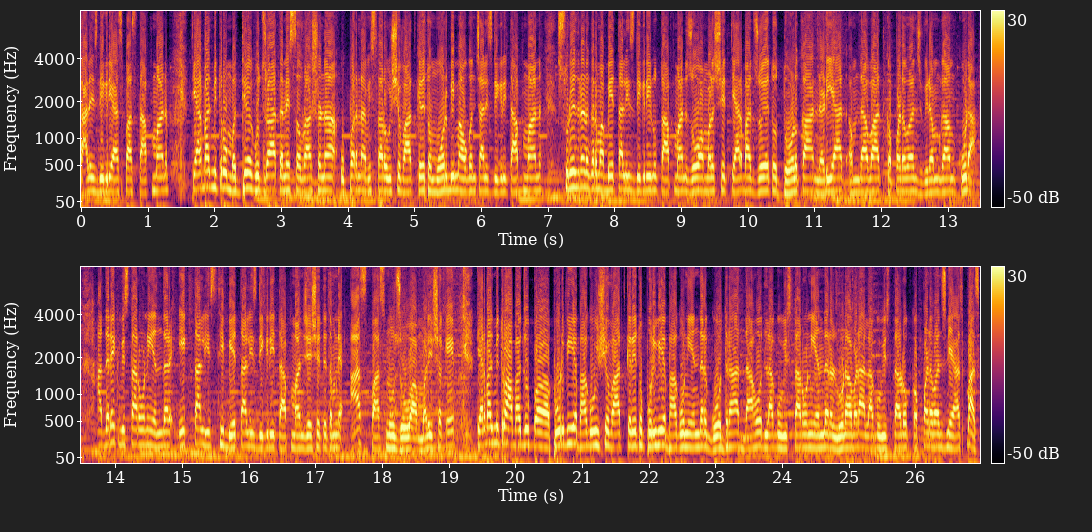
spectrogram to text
ચાલીસ ડિગ્રી આસપાસ તાપમાન. ત્યારબાદ મિત્રો, મધ્ય ગુજરાત અને સૌરાષ્ટ્રના ઉપરના વિસ્તારો વિશે વાત કરીએ તો મોરબીમાં ઓગણચાલીસ ડિગ્રી તાપમાન, સુરેન્દ્રનગરમાં બેતાલીસ ડિગ્રીનું તાપમાન જોવા મળશે. ત્યારબાદ જોઈએ તો ધોળકા, નડિયાદ, અમદાવાદ, કપડવંજ, વિરમગામ, કુડા આ દરેક વિસ્તારોની અંદર એકતાલીસથી બેતાલીસ ડિગ્રી તાપમાન જે છે તે તમને આસપાસનું જોવા મળી શકે. ત્યારબાદ મિત્રો આ બાજુ પૂર્વીય ભાગો વિશે વાત કરીએ તો પૂર્વીય ભાગોની અંદર ગોધરા, દાહોદ લાગુ વિસ્તારોની અંદર, લુણાવાડા લાગુ વિસ્તારો, કપડવંજની આસપાસ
